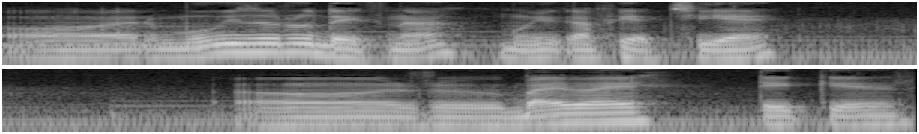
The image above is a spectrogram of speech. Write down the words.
और मूवी ज़रूर देखना मूवी काफ़ी अच्छी है। और बाय बाय टेक केयर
